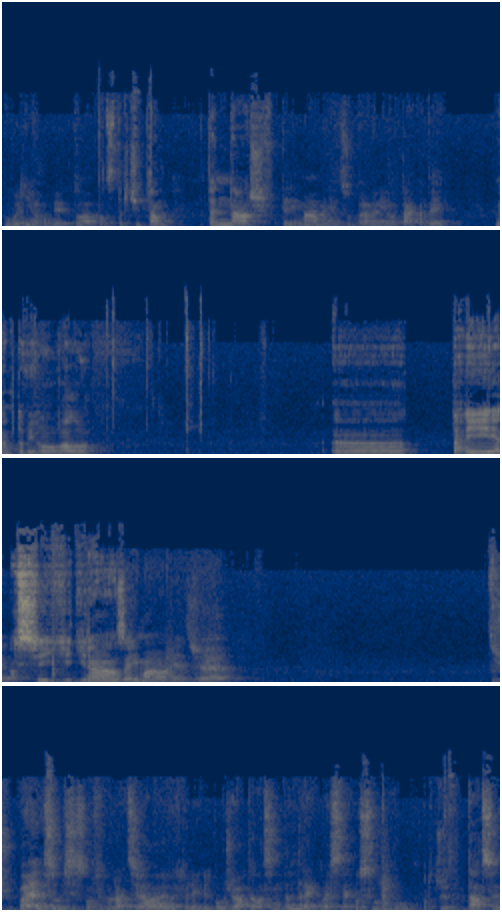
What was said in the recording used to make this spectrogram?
původního objektu a podstrčit tam ten náš, v který máme něco upraveného tak, aby nám to vyhovovalo. Uh, tady je asi jediná zajímavá věc, že Což úplně nesouvisí s konfigurací, ale ve chvíli, kdy používáte vlastně ten request jako službu, protože dá se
